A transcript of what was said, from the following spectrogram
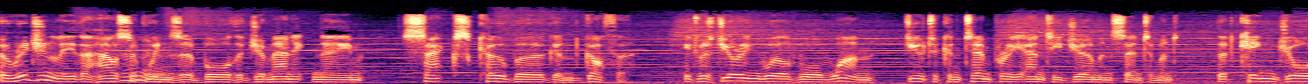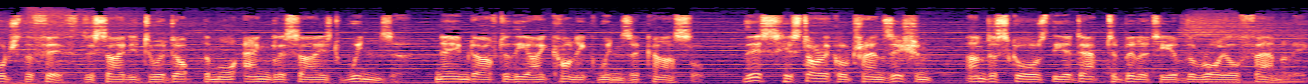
Originally, the House of Hmm. Windsor bore the Germanic name Saxe-Coburg and Gotha. It was during World War I, due to contemporary anti-German sentiment, that King George V decided to adopt the more anglicised Windsor, named after the iconic Windsor Castle. This historical transition underscores the adaptability of the royal family,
